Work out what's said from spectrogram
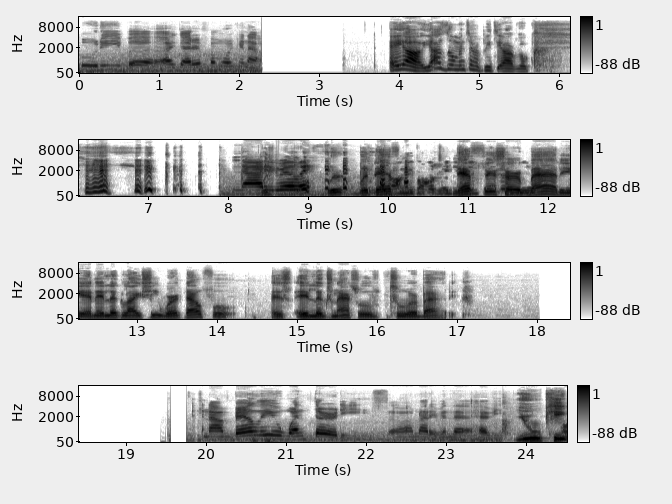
booty, but I got it from working out. Hey y'all, y'all zoom into her PTR real quick. Not really. But, but that that fits her body, and it looked like she worked out for. It. It's it looks natural to her body. And I'm barely 130, so I'm not even that heavy. You keep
